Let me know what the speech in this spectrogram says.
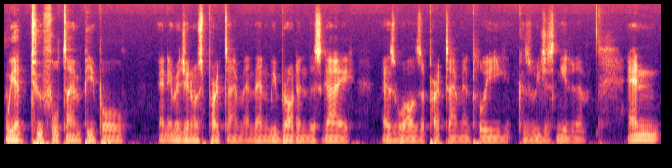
We had two full time people, and Imogen was part time, and then we brought in this guy as well as a part time employee because we just needed him, and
